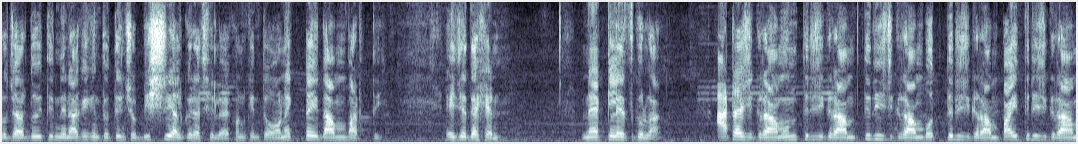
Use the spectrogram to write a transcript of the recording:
রোজার দুই, তিন দিন আগে কিন্তু তিনশো বিশ রিয়াল করে ছিল, এখন কিন্তু অনেকটাই দাম বাড়তি। এই যে দেখেন, নেকলেসগুলা, আঠাশ গ্রাম, উনত্রিশ গ্রাম, তিরিশ গ্রাম, বত্রিশ গ্রাম, পঁয়ত্রিশ গ্রাম,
